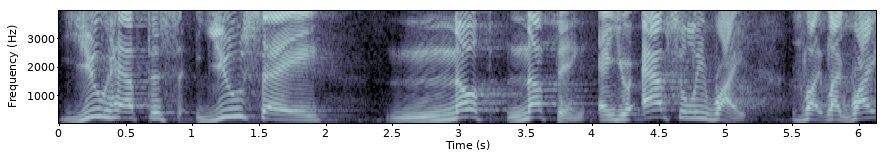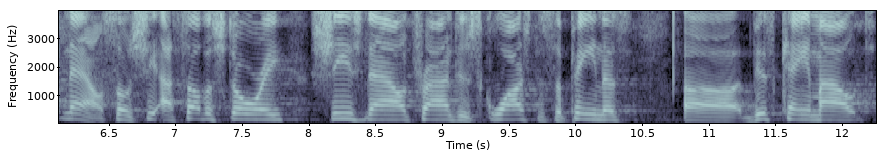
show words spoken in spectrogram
you have to you say no, nothing, and you're absolutely right. It's like like right now. So she, I saw the story. She's now trying to squash the subpoenas. Uh, this came out.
